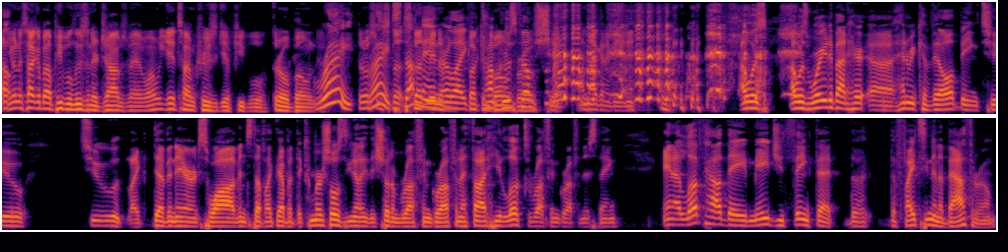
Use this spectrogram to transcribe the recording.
You want to talk about people losing their jobs, man? Why don't we get Tom Cruise to give people throw a bone? dude? Right, Throw some right. stunt- Stuntmen stuntmen a are like fucking Tom bone, Cruise bro. film shit. I'm not going to be in it. I was I was worried about Her- uh, Henry Cavill being too too like debonair and suave and stuff like that. But the commercials, you know, they showed him rough and gruff, and I thought he looked rough and gruff in this thing. And I loved how they made you think that the the fight scene in the bathroom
